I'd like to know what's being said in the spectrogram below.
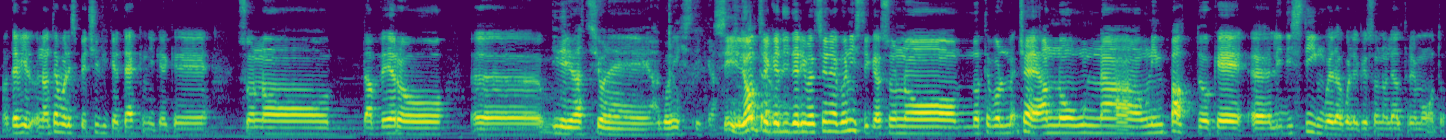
notevoli, notevoli specifiche tecniche che sono davvero... eh, Di derivazione agonistica. sì, oltre che di derivazione agonistica sono notevolmente, cioè hanno una- un impatto che eh, li distingue da quelle che sono le altre moto,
